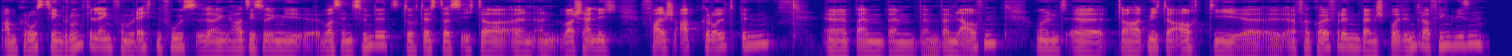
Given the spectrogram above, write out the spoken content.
am Großzehengrundgelenk vom rechten Fuß, da hat sich so irgendwie was entzündet, durch das, dass ich da ein, ein wahrscheinlich falsch abgerollt bin äh, beim, beim, beim, beim Laufen. Und äh, da hat mich da auch die äh, Verkäuferin beim Sport in drauf hingewiesen,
